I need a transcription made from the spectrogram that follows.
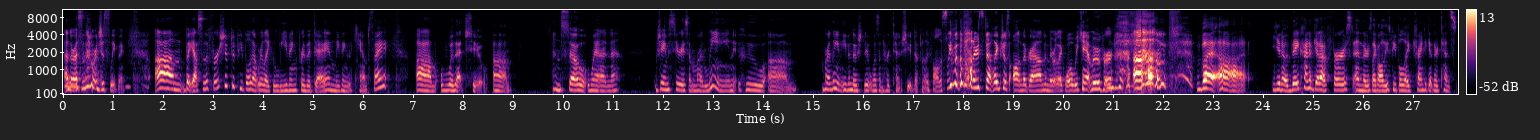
and the rest of them were just sleeping. Um, but yeah, so the first shift of people that were like leaving for the day and leaving the campsite um, was at two. Um, and so when James, Sirius, and Marlene, who um, Marlene, even though it wasn't her tent, she had definitely fallen asleep at the Potter's tent, like just on the ground, and they were like, "Well, we can't move her." um, but uh, you know, they kind of get up first, and there's like all these people like trying to get their tents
